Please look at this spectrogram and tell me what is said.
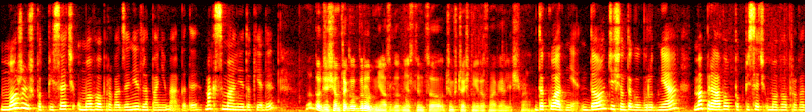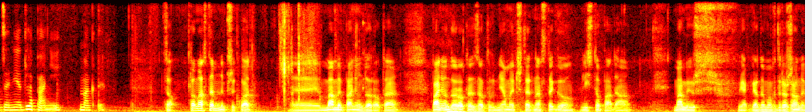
może już podpisać umowę o prowadzenie dla pani Magdy. Maksymalnie do kiedy? No do 10 grudnia, zgodnie z tym, co, o czym wcześniej rozmawialiśmy. Dokładnie. Do 10 grudnia ma prawo podpisać umowę o prowadzenie dla pani Magdy. Co? To następny przykład. E, mamy panią Dorotę. Panią Dorotę zatrudniamy 14 listopada. Mamy już jak wiadomo, wdrożone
